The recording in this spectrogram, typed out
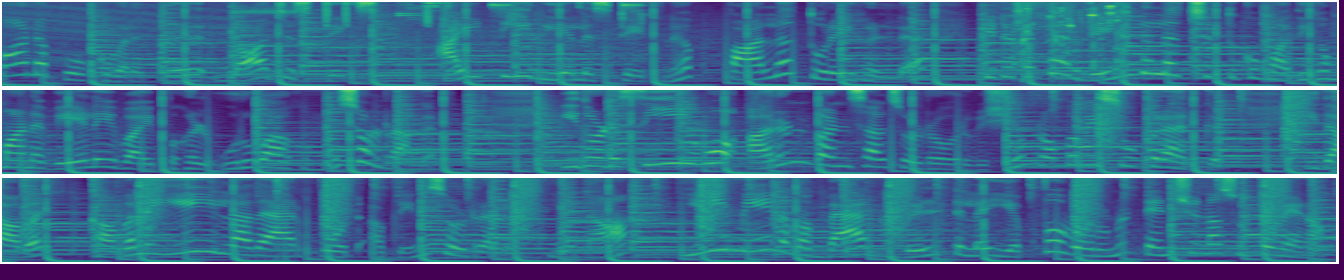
விமான போக்குவரத்து லாஜிஸ்டிக்ஸ் ஐடி ரியல் எஸ்டேட்னு பல துறைகளில் கிட்டத்தட்ட ரெண்டு லட்சத்துக்கும் அதிகமான வேலை வாய்ப்புகள் உருவாகும்னு சொல்றாங்க. இதோட சிஇஓ அருண் பன்சால் சொல்ற ஒரு விஷயம் ரொம்பவே சூப்பரா இருக்கு. இது அவர் கவலையே இல்லாத ஏர்போர்ட் அப்படின்னு சொல்றாரு. ஏன்னா இனிமே நம்ம பேக் பெல்ட்ல எப்போ வரும்னு டென்ஷனா சுத்த வேணாம்.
